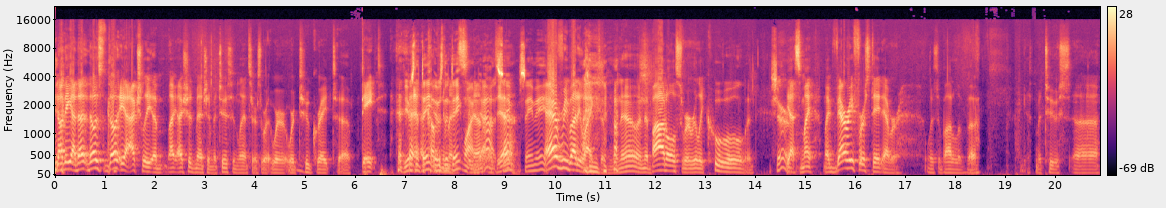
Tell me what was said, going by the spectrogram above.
no, they, yeah, those, those, yeah. Actually, um, I, I should mention Mateus and Lancers were, were, were two great uh, date. It was the date. It was the date accompaniments, you wine. know? Yeah, yeah. same same age. Everybody liked them, you know, and the bottles were really cool. And Sure. yes, my my very first date ever was a bottle of, uh, I guess, Mateus. Uh,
